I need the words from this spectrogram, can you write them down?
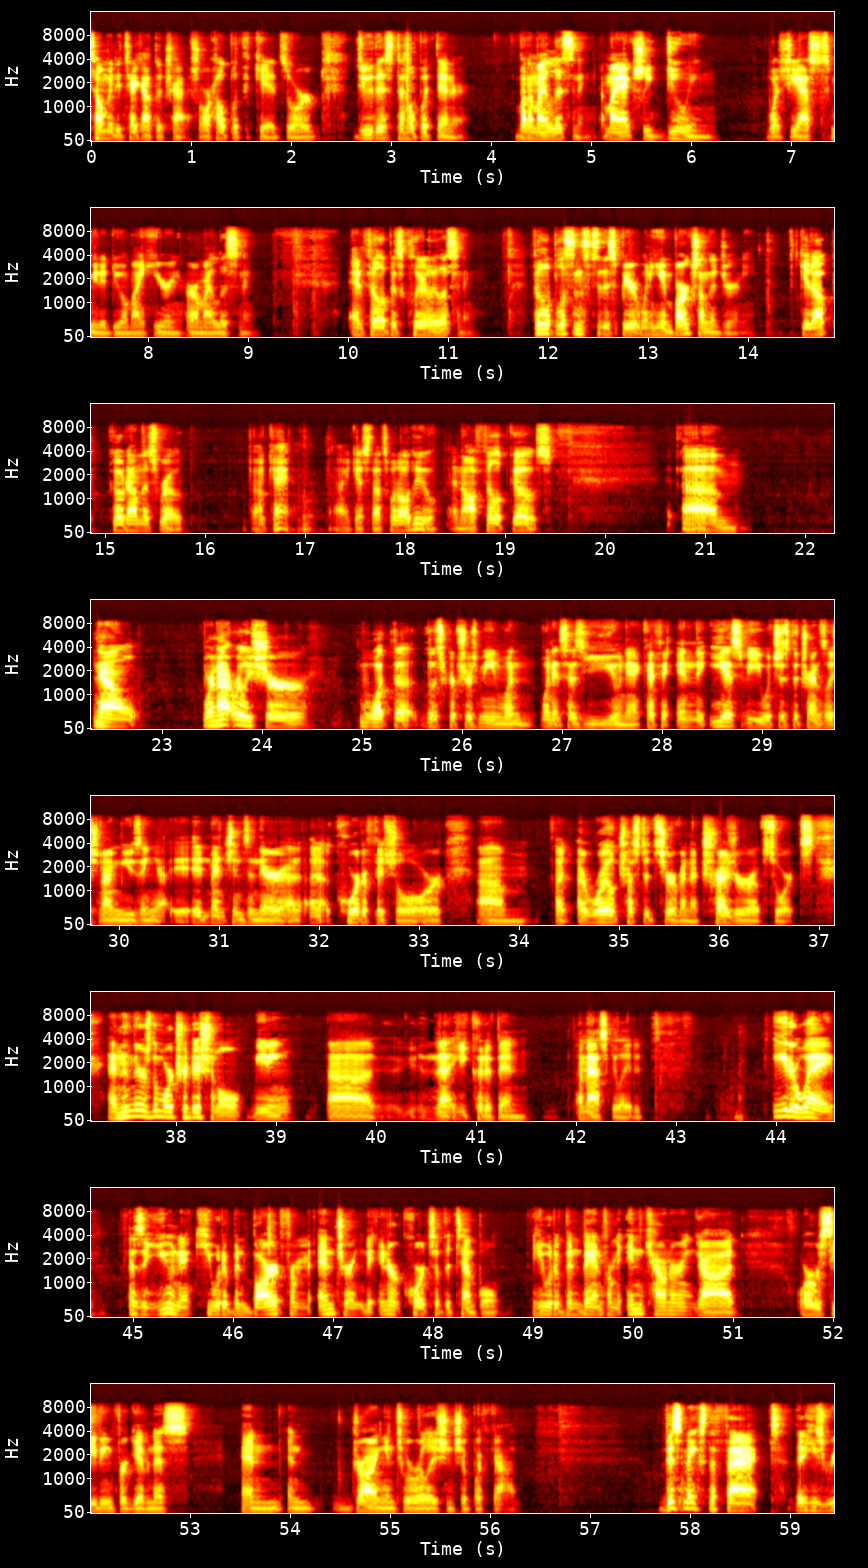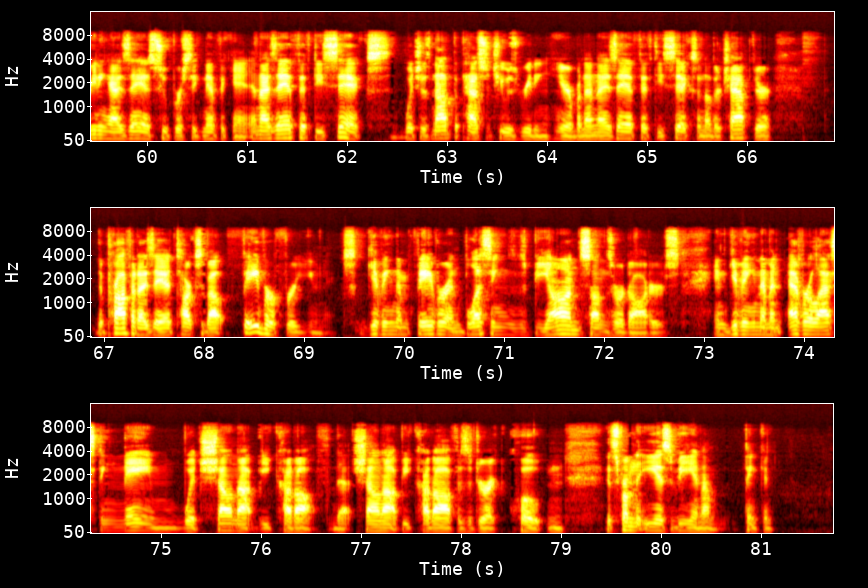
tell me to take out the trash or help with the kids or do this to help with dinner. But am I listening? Am I actually doing what she asks me to do? Am I hearing her? Am I listening? And Philip is clearly listening. Philip listens to the Spirit when he embarks on the journey. Get up, go down this road. Okay, I guess that's what I'll do. And off Philip goes. Um, now, we're not really sure what the the scriptures mean when when it says eunuch. I think in the ESV, which is the translation I'm using, it, mentions in there a, a court official or um, a, a, royal trusted servant, a treasurer of sorts. And then there's the more traditional meaning uh, that he could have been emasculated. Either way, As a eunuch, he would have been barred from entering the inner courts of the temple. He would have been banned from encountering God or receiving forgiveness and and drawing into a relationship with God. This makes the fact that he's reading Isaiah super significant. In Isaiah 56, which is not the passage he was reading here, but in Isaiah 56, another chapter, the prophet Isaiah talks about favor for eunuchs, giving them favor and blessings beyond sons or daughters, and giving them an everlasting name which shall not be cut off. That shall not be cut off is a direct quote, and it's from the ESV, and I'm thinking,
